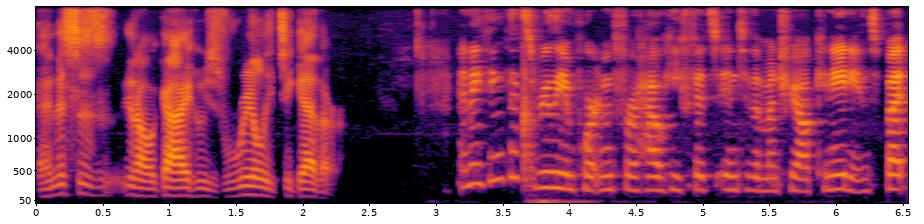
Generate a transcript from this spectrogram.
And this is, you know, a guy who's really together. And I think that's really important for how he fits into the Montreal Canadiens. But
